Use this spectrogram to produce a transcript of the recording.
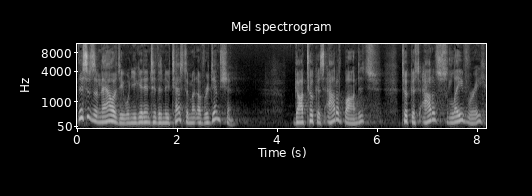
This is an analogy when you get into the New Testament of redemption. God took us out of bondage, took us out of slavery,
